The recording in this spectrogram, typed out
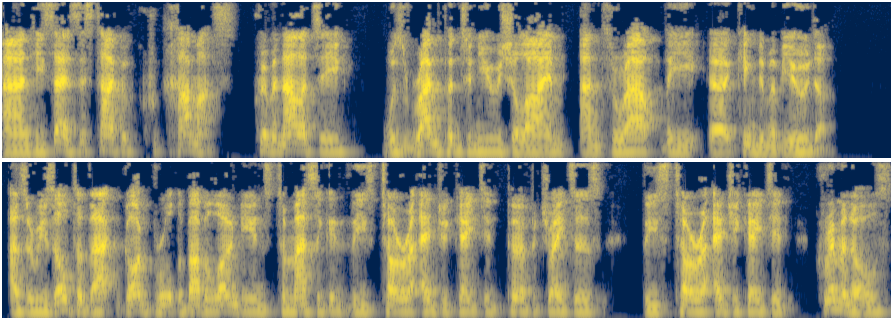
And he says this type of Hamas criminality was rampant in Yerushalayim and throughout the uh, kingdom of Yehuda. As a result of that, God brought the Babylonians to massacre these Torah educated perpetrators, these Torah educated criminals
